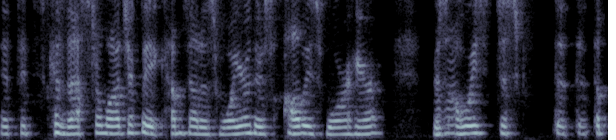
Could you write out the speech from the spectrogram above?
If it's because astrologically it comes out as warrior, there's always war here. There's Mhm. always just the, the, the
